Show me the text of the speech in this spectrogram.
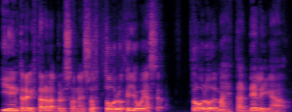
y entrevistar a la persona. Eso es todo lo que yo voy a hacer. Todo lo demás está delegado.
